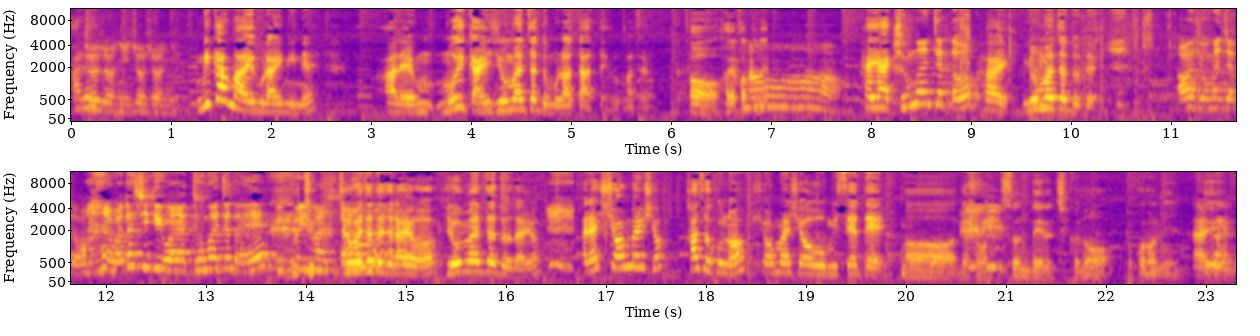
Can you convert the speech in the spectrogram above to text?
あれ？徐々に徐々に。3日前ぐらいにねあれもう一回10万ちょっともらったってお母さん。ああ早かったね。あ早い。10万ちょっとはい。4万ちょっとで。あ10万ちょっと私聞は10万ちょっとえ？びっくりしました。10万ちょっとじゃないよ。4万ちょっとだよ。あれ証明書家族の？証明書を見せて。ああじゃあその住んでいる地区のところに行って、はい。はい。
